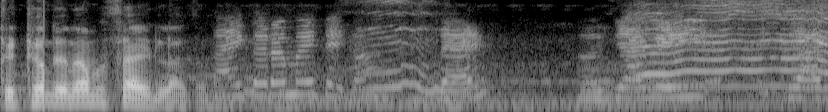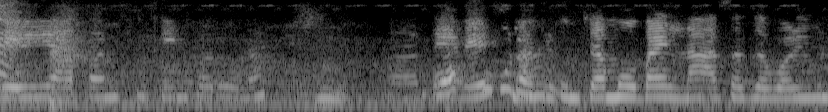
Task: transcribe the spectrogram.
ते ठेवून दे ना साईडला आता. काय करा माहितीये का? डॅड ज्यावेळी ज्यावेळी आपण शूटिंग करू ना. अं, त्यावेळेस ना तुमचा मोबाईल ना असा जवळ येऊन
